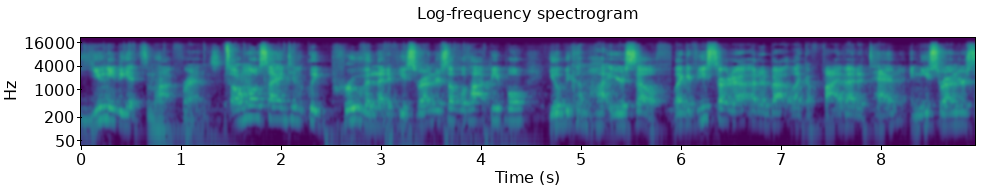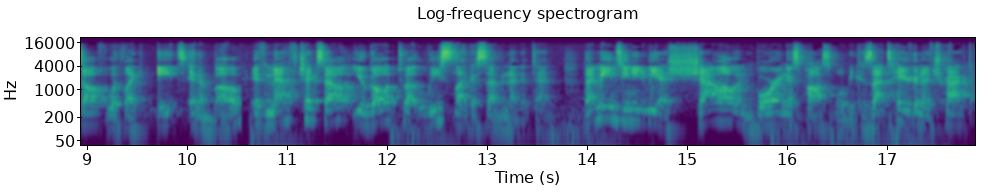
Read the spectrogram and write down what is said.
you need to get some hot friends. It's almost scientifically proven that if you surround yourself with hot people, you'll become hot yourself. Like if you start out at about like a 5 out of 10 and you surround yourself with like 8s and above, if math checks out, you'll go up to at least like a 7 out of 10. That means you need to be as shallow and boring as possible because that's how you're gonna attract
